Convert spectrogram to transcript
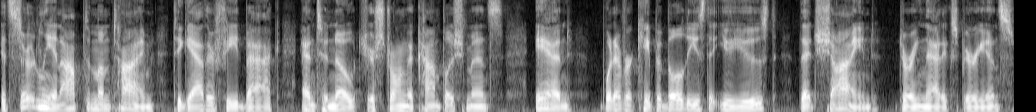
It's certainly an optimum time to gather feedback and to note your strong accomplishments and whatever capabilities that you used that shined during that experience.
